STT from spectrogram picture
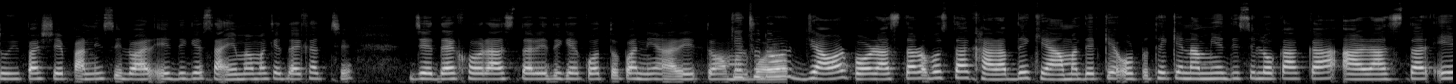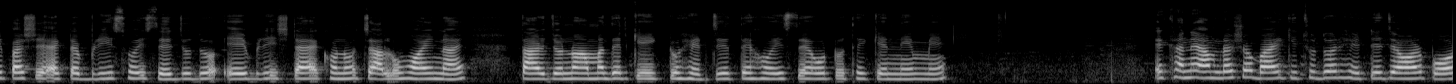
দুই পাশে পানি ছিল আর এদিকে সাইম আমাকে দেখাচ্ছে যে দেখো রাস্তার এদিকে কত পানি আর এই তো আমার কিছু দূর যাওয়ার পর রাস্তার অবস্থা খারাপ দেখে আমাদেরকে অটো থেকে নামিয়ে দিছিল কাকা। আর রাস্তার এই পাশে একটা ব্রিজ হয়েছে যদিও এই ব্রিজটা এখনও চালু হয় নাই। তার জন্য আমাদেরকে একটু হেঁটে যেতে হয়েছে অটো থেকে নেমে। এখানে আমরা সবাই কিছু দূর হেঁটে যাওয়ার পর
